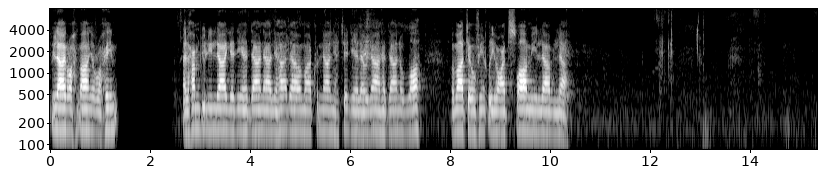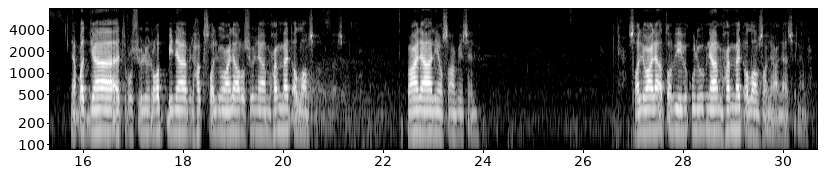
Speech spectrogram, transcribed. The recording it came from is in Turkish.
بسم الله الرحمن الرحيم الحمد لله الذي هدانا لهذا وما كنا نهتدي لولا أن هدانا الله وما توفيقي واعتصامي إلا بالله لقد جاءت رسل ربنا بالحق صلوا على رسولنا محمد اللهم صل وسلم وعلى آله وصحبه وسلم صلوا على طبيب قلوبنا محمد. اللهم صل على سيدنا محمد.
